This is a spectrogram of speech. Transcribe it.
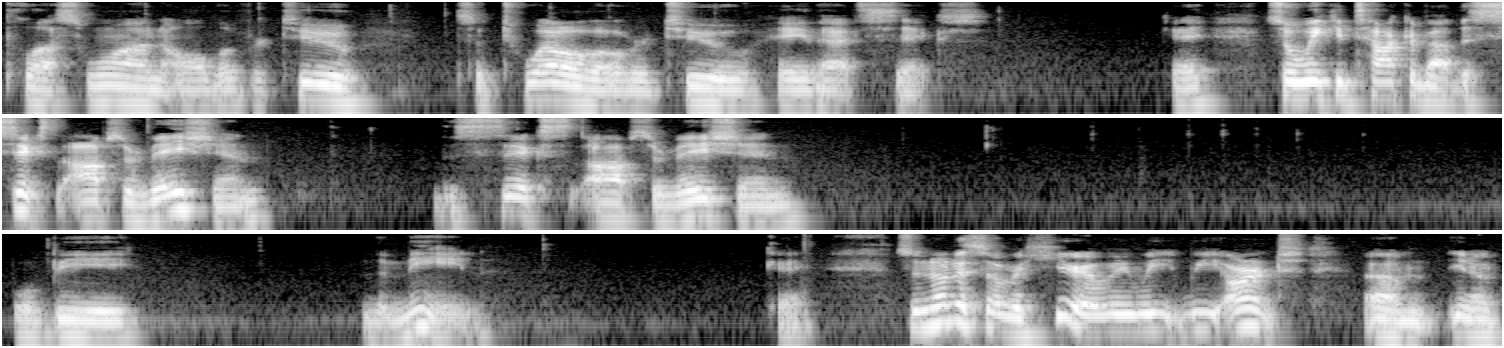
plus 1 all over 2, so 12 over 2, hey that's 6. Okay, so we could talk about the sixth observation. The sixth observation will be the mean. Okay, so notice over here, we, we, we aren't, um, you know,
